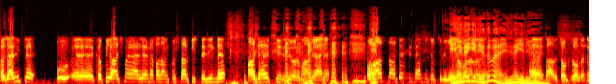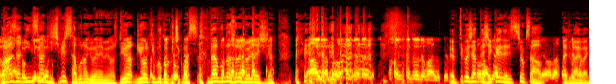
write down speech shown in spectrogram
Özellikle bu e, kapıyı açma yerlerine falan kuşlar pislediğinde acayip geriliyorum abi yani. O El- asla temizlenmeyecek gibi geliyor Eline geliyor böyle. değil mi? Eline geliyor. Evet yani. abi çok zorlanıyorum. Bazen ya, çok insan geriliyorum. hiçbir sabuna güvenemiyor. Diyor diyor ki bu koku çıkmaz. ben bundan sonra böyle yaşayacağım. Aynen, aynen öyle. Aynen öyle maalesef. Öptük hocam. Kolay teşekkür gelsin. ederiz. Çok sağ ol. Eyvallah, Hadi bay bay.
